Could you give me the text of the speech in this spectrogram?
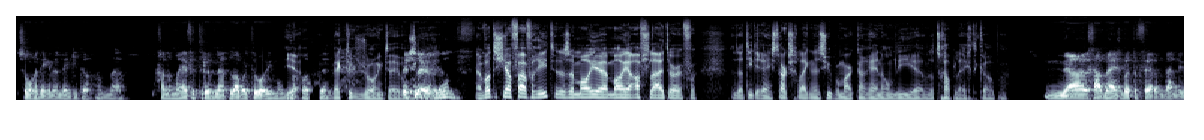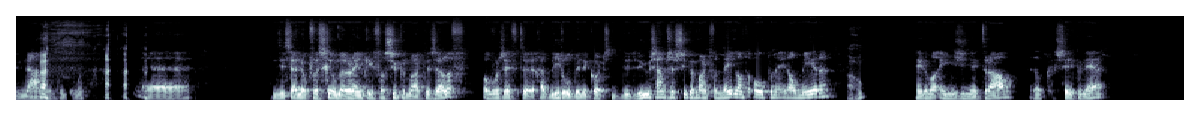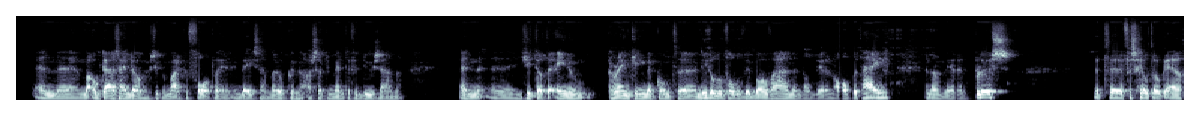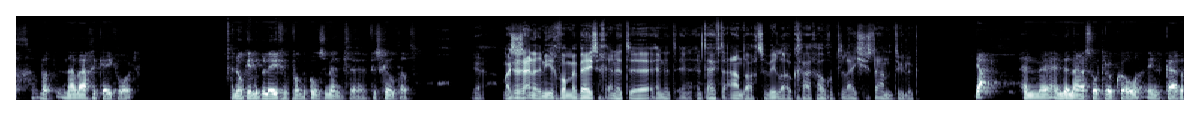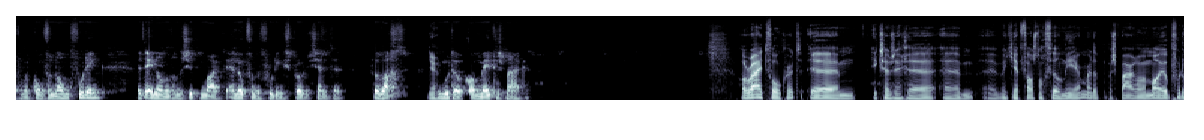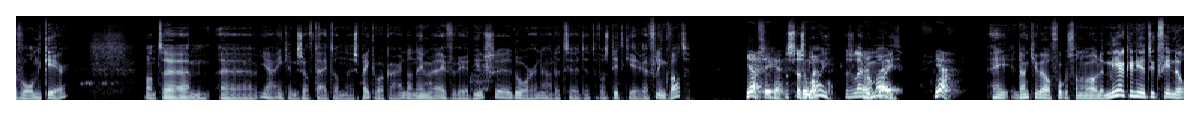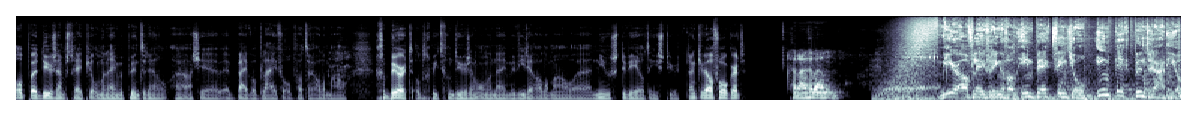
sommige dingen, dan denk je toch van, nou, ga dan maar even terug naar het laboratorium om Ja, nog wat uh, Back to the drawing table. te sleutelen. Nou, wat is jouw favoriet? Dat is een mooie, mooie afsluiter. Voor, dat iedereen straks gelijk naar de supermarkt kan rennen om, die, uh, om dat schap leeg te kopen. Nou, dat gaat me eigenlijk wat te ver om daar nu namen in te noemen. uh, er zijn ook verschillende rankings van supermarkten zelf. Overigens heeft, uh, gaat Lidl binnenkort de duurzaamste supermarkt van Nederland openen in Almere. Oh. Helemaal energie-neutraal en ook circulair. En, uh, maar ook daar zijn de supermarkten volop in bezig, maar ook hun assortimenten verduurzamen. En uh, je ziet dat de ene ranking, dan komt Lidl bijvoorbeeld weer bovenaan en dan weer een Albert Heijn en dan weer een Plus. Het verschilt ook erg wat, naar waar gekeken wordt. En ook in de beleving van de consument verschilt dat. Ja, maar ze zijn er in ieder geval mee bezig en het, en, het, en het heeft de aandacht. Ze willen ook graag hoog op die lijstje staan natuurlijk. Ja, en, uh, en daarnaast wordt er ook wel in het kader van een convenant voeding het een en ander van de supermarkten en ook van de voedingsproducenten verwacht. Ja. Die moeten ook gewoon meters maken. Alright, Volkert. Um, ik zou zeggen, um, uh, want je hebt vast nog veel meer, maar dat besparen we mooi op voor de volgende keer. Want um, uh, ja, één keer in de zoveel tijd dan uh, spreken we elkaar en dan nemen we even weer het nieuws door. Nou, dat, dat was dit keer flink wat. Ja, zeker. Dus dat is Doe mooi. Maar. Dat is alleen maar mooi. Ja. Hey, dankjewel Fokkers van der Molen. Meer kun je natuurlijk vinden op uh, duurzaam-ondernemen.nl uh, als je bij wil blijven op wat er allemaal gebeurt op het gebied van duurzaam ondernemen. Wie er allemaal uh, nieuws de wereld instuurt. Dankjewel Volkert. Graag gedaan. Meer afleveringen van Impact vind je op impact.radio.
